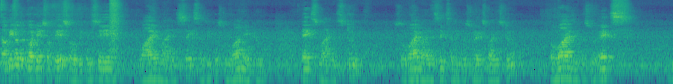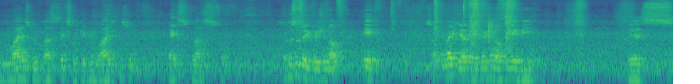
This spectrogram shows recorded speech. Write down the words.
Now we know the coordinates of A, so we can say y minus 6 is equals to 1 into x minus 2. So y minus 6 is equals to x minus 2. So y is equals to x minus 2 plus 6 will give you y is equals to x plus 4. So this is the equation of AB. So I can write here the equation of AB is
